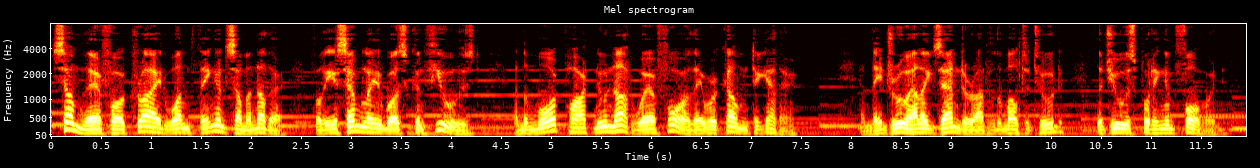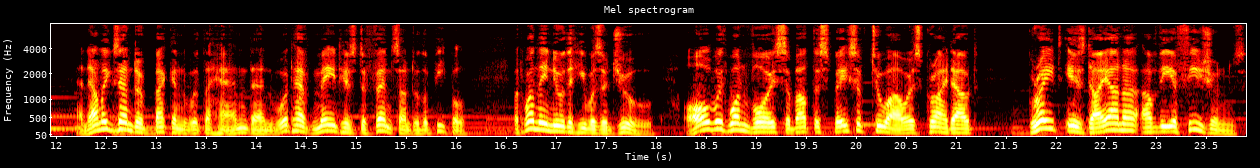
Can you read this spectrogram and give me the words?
Some therefore cried one thing, and some another, for the assembly was confused, and the more part knew not wherefore they were come together. And they drew Alexander out of the multitude, the Jews putting him forward. And Alexander beckoned with the hand, and would have made his defence unto the people. But when they knew that he was a Jew, all with one voice about the space of two hours cried out, Great is Diana of the Ephesians.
